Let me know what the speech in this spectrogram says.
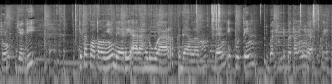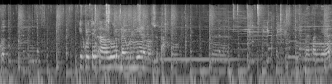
Tuh jadi kita potongnya dari arah luar ke dalam dan ikutin jadi batangnya nggak keikut. Ikutin alur daunnya maksud aku. Batangnya.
